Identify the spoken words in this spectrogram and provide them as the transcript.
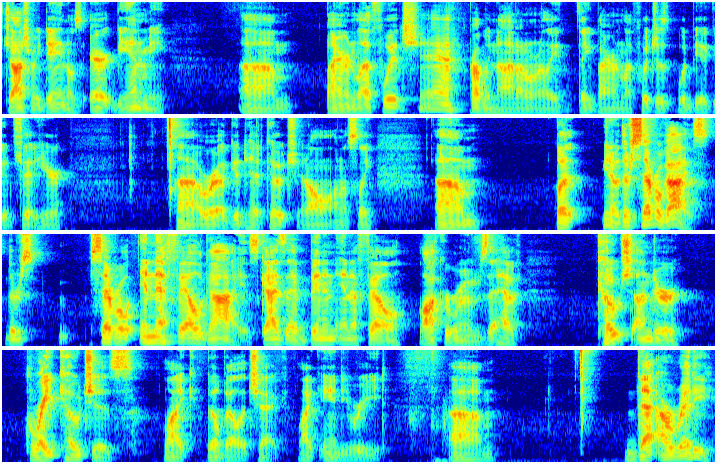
Josh McDaniels, Eric Bieniemy, um, Byron Leftwich. Eh, probably not. I don't really think Byron Leftwich is, would be a good fit here, uh, or a good head coach at all, honestly. Um, but you know, there's several guys. There's several NFL guys, guys that have been in NFL locker rooms that have coached under great coaches like Bill Belichick, like Andy Reid, um, that are ready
